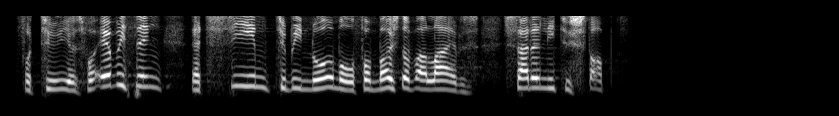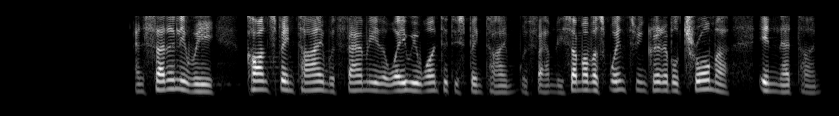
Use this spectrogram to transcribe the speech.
for two years. For everything that seemed to be normal for most of our lives, suddenly to stop. And suddenly we can't spend time with family the way we wanted to spend time with family. Some of us went through incredible trauma in that time.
